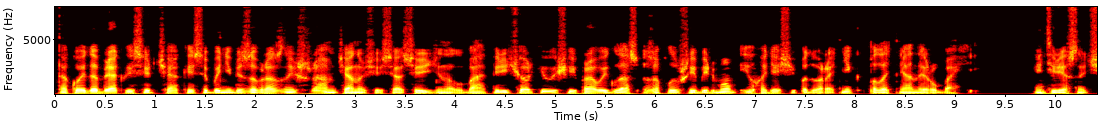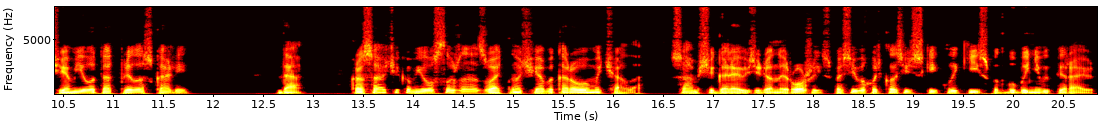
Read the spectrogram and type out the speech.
Такой добряк-весельчак, если бы не безобразный шрам, тянущийся от середины лба, перечеркивающий правый глаз, заплывший бельмом и уходящий под воротник полотняной рубахи. Интересно, чем его так приласкали? Да, красавчиком его сложно назвать, но чья бы корова мычала. Сам щеголяю зеленой рожей, спасибо, хоть классические клыки из-под губы не выпирают.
